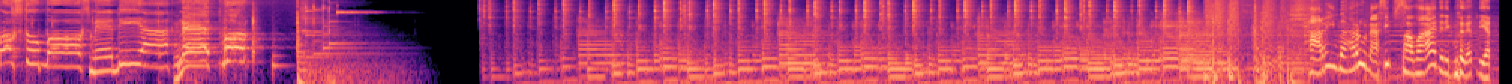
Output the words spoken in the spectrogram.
Box to Box Media Network. hari baru nasib sama aja nih gue liat-liat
